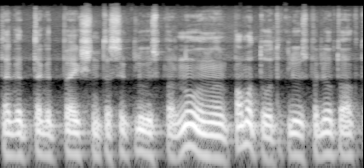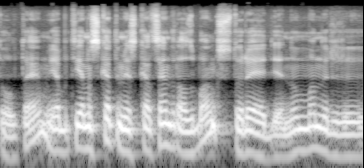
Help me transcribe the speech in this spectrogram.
Tagad, tagad pēkšņi tas ir kļuvis par nu, pamatoti, kļuvis par ļoti aktuālu tēmu. Ja, bet, ja mēs skatāmies, kā centrālās bankas tur rēģē, nu, man ir eh,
